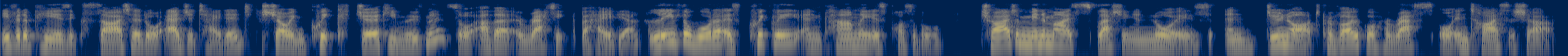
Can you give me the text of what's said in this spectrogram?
If it appears excited or agitated, showing quick, jerky movements or other erratic behaviour, leave the water as quickly and calmly as possible. Try to minimize splashing and noise and do not provoke or harass or entice a shark.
